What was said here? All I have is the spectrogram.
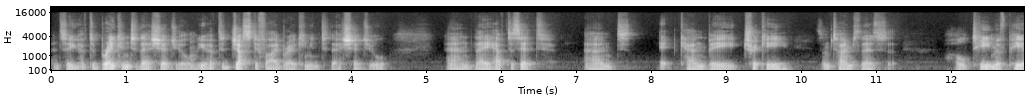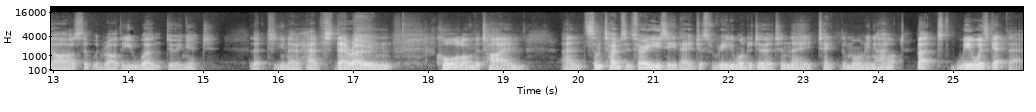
And so you have to break into their schedule. You have to justify breaking into their schedule. And they have to sit. And it can be tricky. Sometimes there's whole team of PRs that would rather you weren't doing it, that, you know, had their own call on the time. And sometimes it's very easy. They just really want to do it and they take the morning out. But we always get there.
